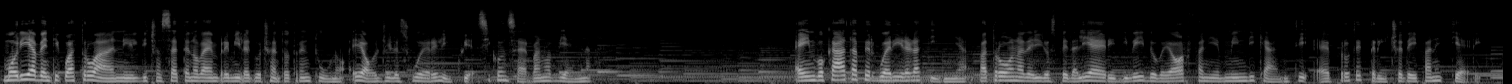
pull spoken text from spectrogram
Morì a 24 anni il 17 novembre 1231 e oggi le sue reliquie si conservano a Vienna. È invocata per guarire la tigna, patrona degli ospedalieri, di vedove, orfani e mendicanti, è protettrice dei panettieri.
